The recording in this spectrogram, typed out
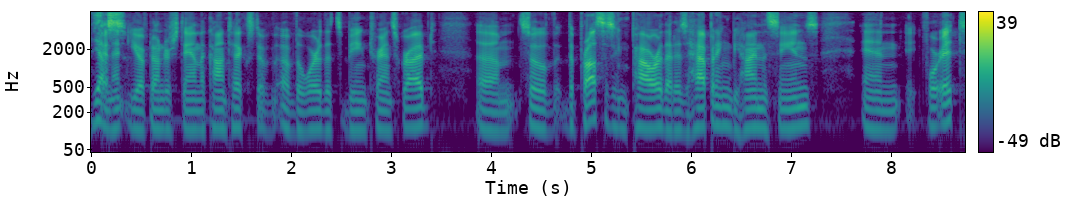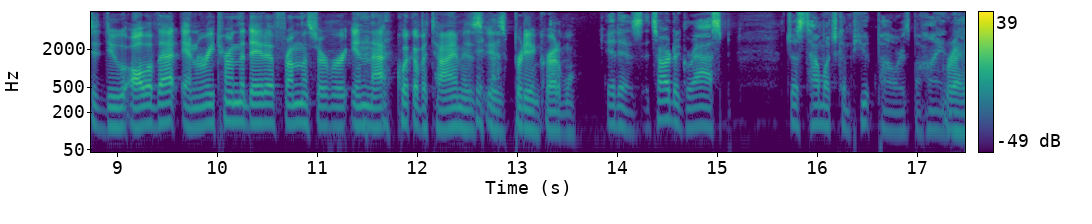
Yes. and you have to understand the context of of the word that's being transcribed. Um, so the, the processing power that is happening behind the scenes. And for it to do all of that and return the data from the server in that quick of a time is, is pretty incredible. It is. It's hard to grasp just how much compute power is behind Right.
